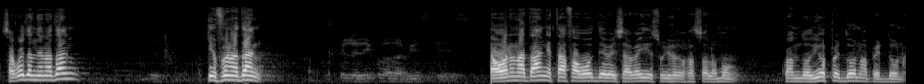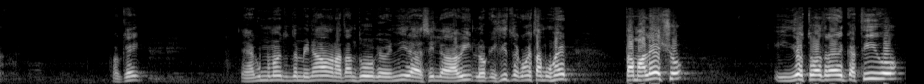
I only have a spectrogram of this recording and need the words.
¿Se acuerdan de Natán? ¿Quién fue Natán? Ahora Natán está a favor de Belsabé y de su hijo Salomón. Cuando Dios perdona, perdona. ¿Ok? En algún momento determinado, Natán tuvo que venir a decirle a David, lo que hiciste con esta mujer está mal hecho y Dios te va a traer el castigo,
